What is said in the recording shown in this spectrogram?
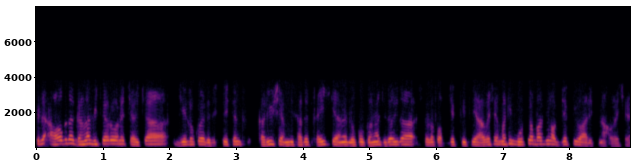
એટલે આવા બધા ઘણા વિચારો અને ચર્ચા જે લોકોએ રજીસ્ટ્રેશન કર્યું છે એમની સાથે થઈ છે અને લોકો ઘણા જુદા જુદા સોર્ટ ઓફ ઓબ્જેક્ટિવથી આવે છે. એમાંથી મોટા ભાગના ઓબ્જેક્ટિવ આ રીતના હોય છે.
